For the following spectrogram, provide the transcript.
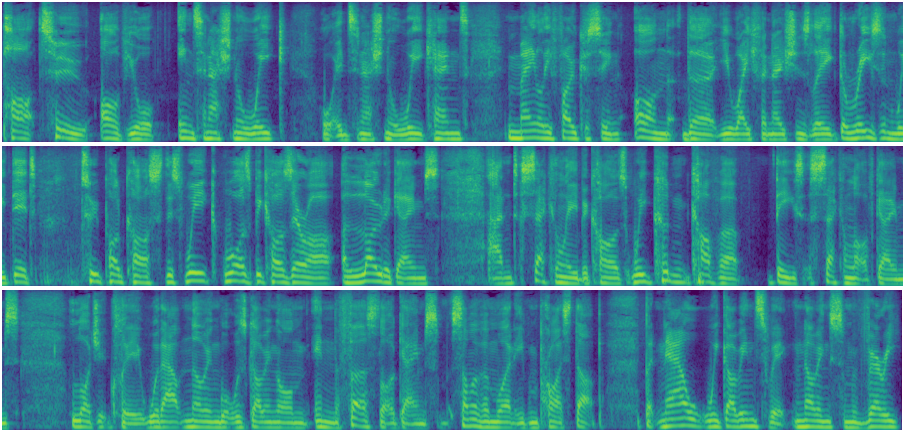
part two of your international week or international weekend, mainly focusing on the UEFA Nations League. The reason we did two podcasts this week was because there are a load of games, and secondly, because we couldn't cover these second lot of games logically without knowing what was going on in the first lot of games. Some of them weren't even priced up. But now we go into it knowing some very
